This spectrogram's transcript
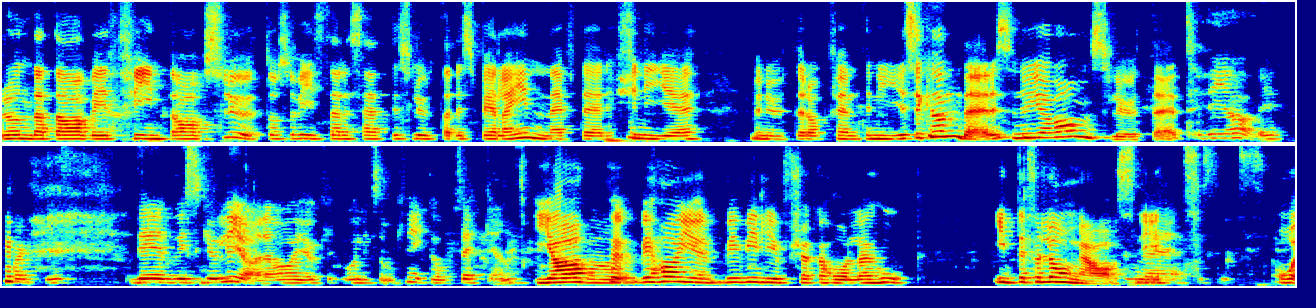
rundat av i ett fint avslut och så visade det sig att det slutade spela in efter 29 minuter och 59 sekunder. Så nu gör vi om slutet. Det gör vi faktiskt. Det vi skulle göra var ju att liksom knyta ihop säcken. Ja, för vi, har ju, vi vill ju försöka hålla ihop, inte för långa avsnitt. Nej. Och,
